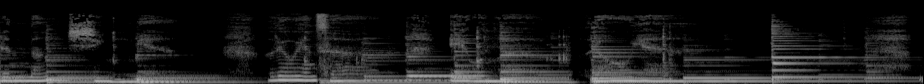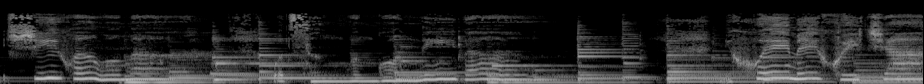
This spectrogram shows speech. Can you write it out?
人能幸免。留言册遗忘了留言。你喜欢我吗？我曾问过你吧。你回没回家？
